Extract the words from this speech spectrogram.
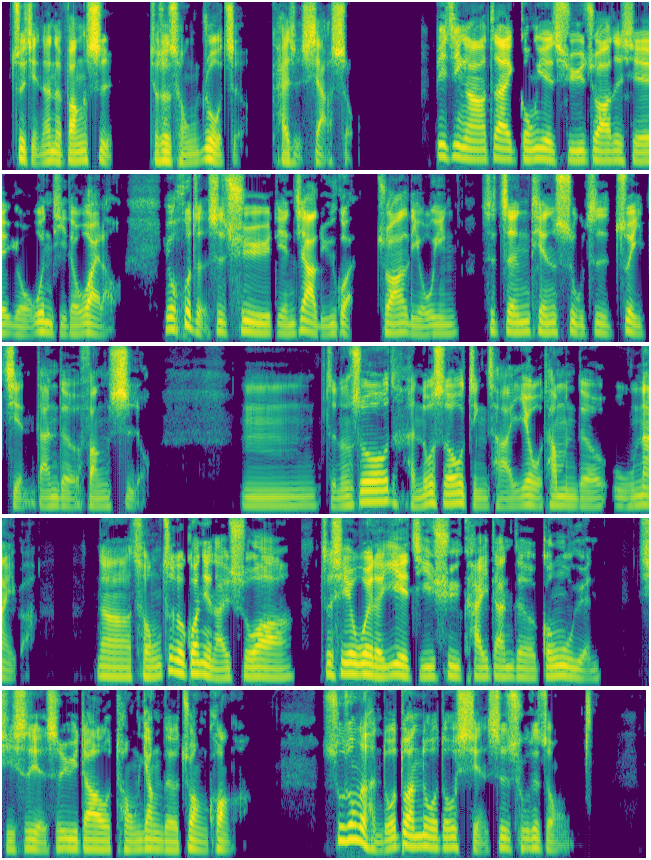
最简单的方式就是从弱者开始下手。毕竟啊，在工业区抓这些有问题的外劳。又或者是去廉价旅馆抓流莺，是增添数字最简单的方式哦。嗯，只能说很多时候警察也有他们的无奈吧。那从这个观点来说啊，这些为了业绩去开单的公务员，其实也是遇到同样的状况啊。书中的很多段落都显示出这种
